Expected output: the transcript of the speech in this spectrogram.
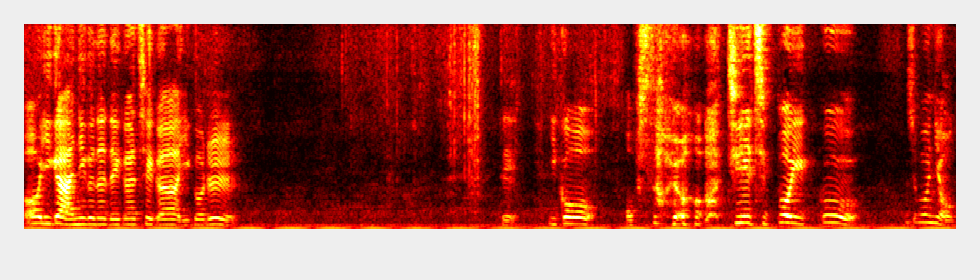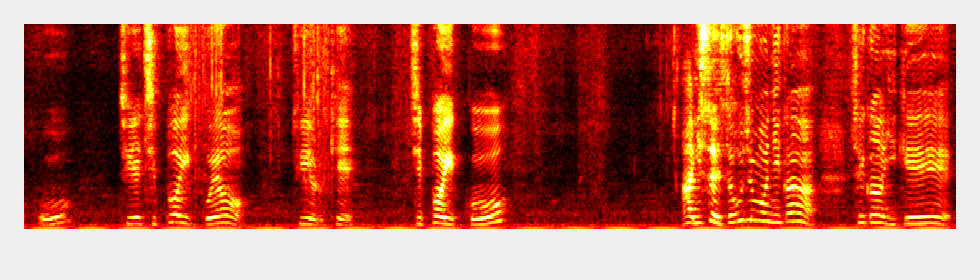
어, 이거 아니구나. 내가 제가 이거를 네, 이거 없어요. 뒤에 지퍼 있고 호주머니 없고 뒤에 지퍼 있고요. 뒤에 이렇게 지퍼 있고 아 있어 있어 호주머니가 제가 이게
